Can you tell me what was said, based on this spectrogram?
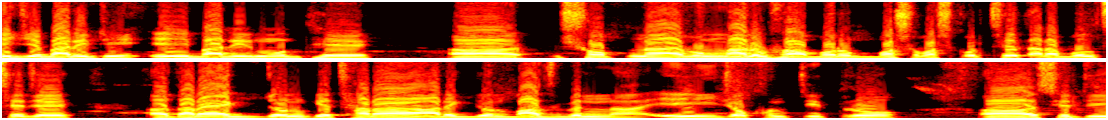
এই যে বাড়িটি এই বাড়ির মধ্যে স্বপ্না এবং মারুফা বসবাস করছে, তারা বলছে যে তারা একজনকে ছাড়া আরেকজন বাঁচবেন না। এই যখন চিত্র সেটি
